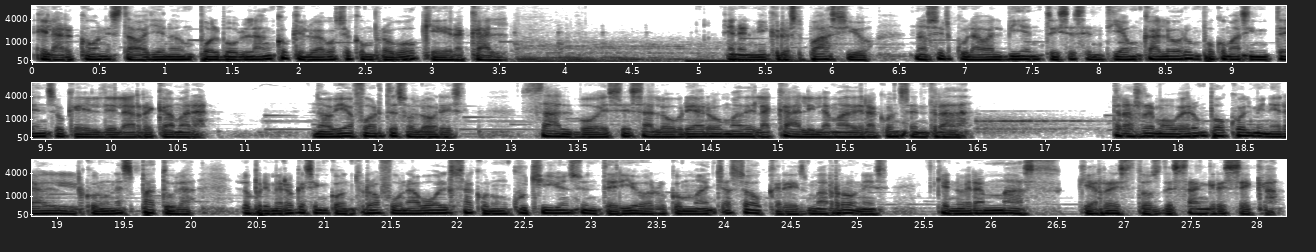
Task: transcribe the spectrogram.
el arcón estaba lleno de un polvo blanco que luego se comprobó que era cal. En el microespacio no circulaba el viento y se sentía un calor un poco más intenso que el de la recámara. No había fuertes olores, salvo ese salobre aroma de la cal y la madera concentrada. Tras remover un poco el mineral con una espátula, lo primero que se encontró fue una bolsa con un cuchillo en su interior con manchas ocres marrones que no eran más que restos de sangre seca.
